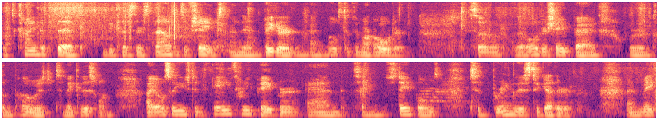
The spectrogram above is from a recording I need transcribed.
it's kind of thick because there's thousands of shapes and they're bigger and most of them are older. So, the older shape bags were composed to make this one. I also used an A3 paper and some staples to bring this together and make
